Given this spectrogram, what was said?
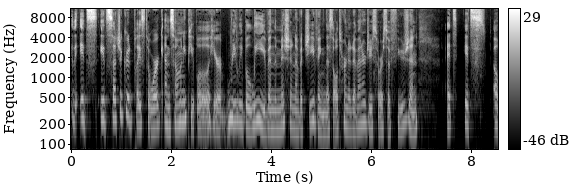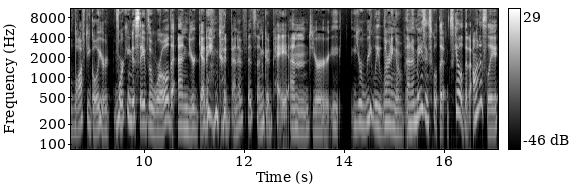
it's it's such a good place to work and so many people here really believe in the mission of achieving this alternative energy source of fusion it's it's a lofty goal you're working to save the world and you're getting good benefits and good pay and you're you're really learning a, an amazing skill that, skill that honestly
